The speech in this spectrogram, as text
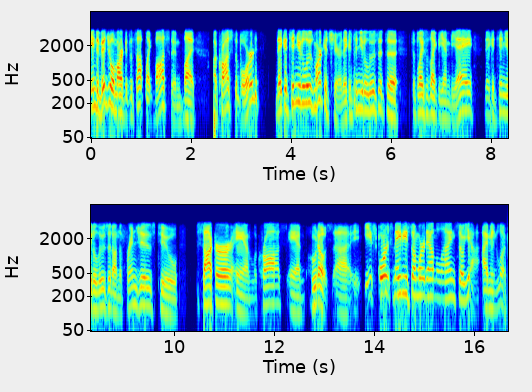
Individual markets, it's up, like Boston, but across the board, they continue to lose market share. They continue to lose it to, to places like the NBA. They continue to lose it on the fringes to soccer and lacrosse and who knows, uh, esports maybe somewhere down the line. So, yeah, I mean, look,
